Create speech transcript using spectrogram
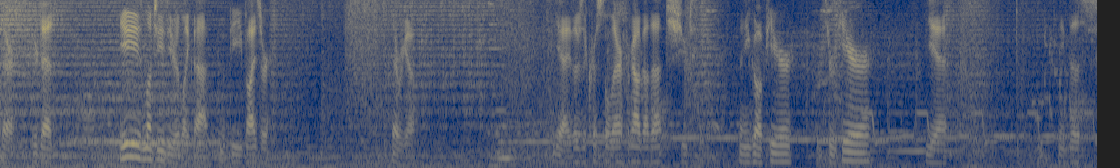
There, you're dead. He's much easier like that with the visor. There we go. Yeah, there's a crystal there. I forgot about that. Shoot. Then you go up here, through here. Yeah. Need this.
